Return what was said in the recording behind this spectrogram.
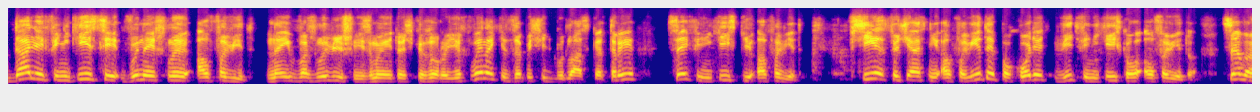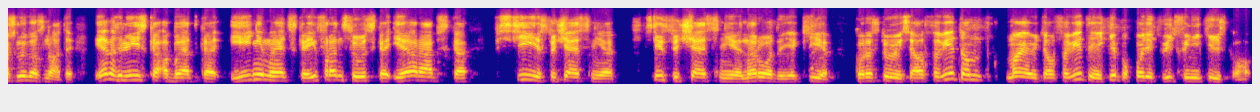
Далі фінікійці винайшли алфавіт. Найважливіший з моєї точки зору їх винахід. Запишіть, будь ласка, три. Це фінікійський алфавіт. Всі сучасні алфавіти походять від фінікійського алфавіту. Це важливо знати. І англійська абетка, і німецька, і французька, і арабська. Всі сучасні, всі сучасні народи, які користуються алфавітом, мають алфавіти, які походять від фінікійського.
